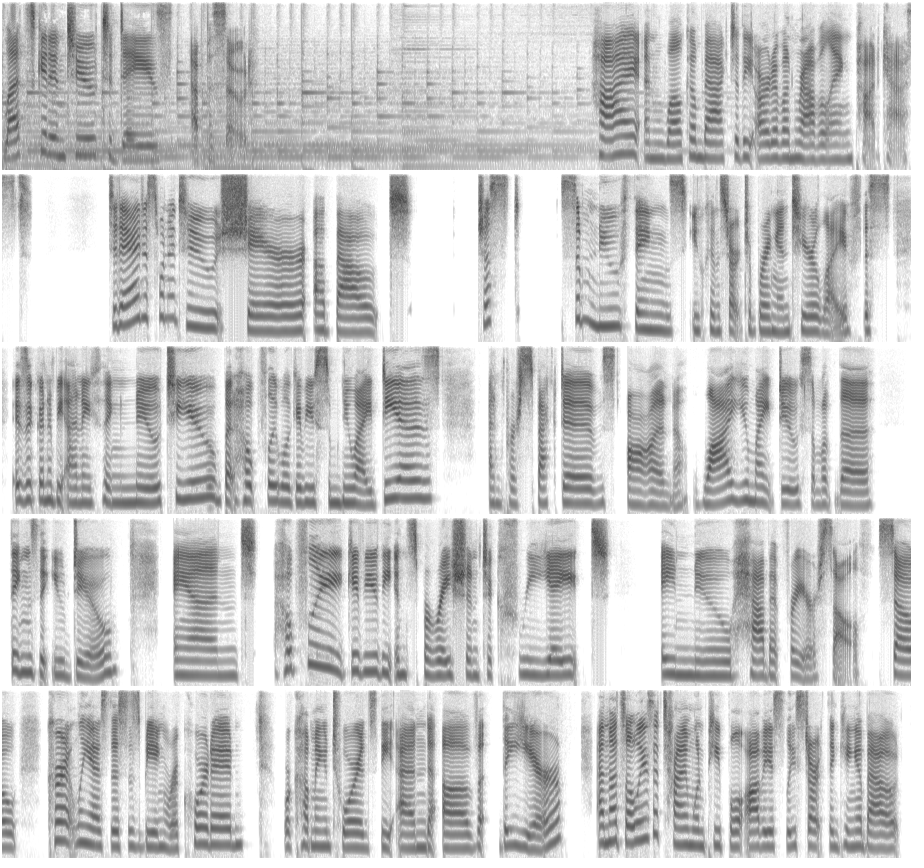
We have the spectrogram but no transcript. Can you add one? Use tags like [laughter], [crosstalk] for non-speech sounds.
Let's get into today's episode. Hi, and welcome back to the Art of Unraveling podcast. Today, I just wanted to share about just some new things you can start to bring into your life. This isn't going to be anything new to you, but hopefully, will give you some new ideas and perspectives on why you might do some of the things that you do and hopefully give you the inspiration to create a new habit for yourself. So, currently, as this is being recorded, we're coming towards the end of the year. And that's always a time when people obviously start thinking about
